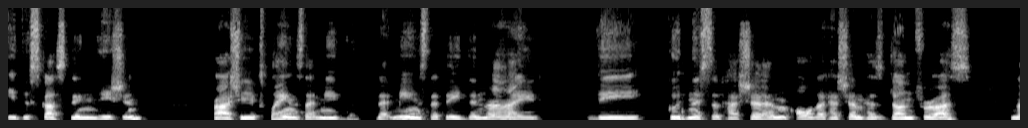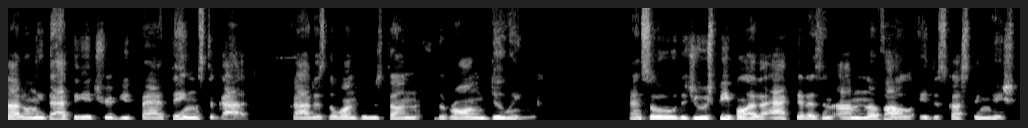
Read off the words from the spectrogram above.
a disgusting nation, Rashi explains that, mean, that means that they denied the goodness of Hashem, all that Hashem has done for us. Not only that, they attribute bad things to God. God is the one who's done the wrongdoing. And so the Jewish people have acted as an Am Naval, a disgusting nation.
